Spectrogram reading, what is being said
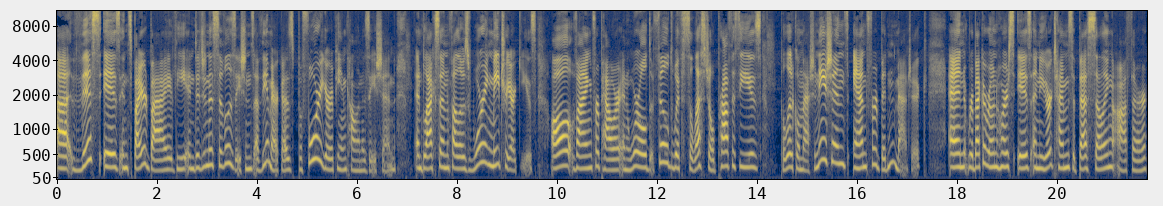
uh, this is inspired by the indigenous civilizations of the Americas before European colonization. And Black Sun follows warring matriarchies, all vying for power in a world filled with celestial prophecies, political machinations, and forbidden magic. And Rebecca Roanhorse is a New York Times best-selling author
